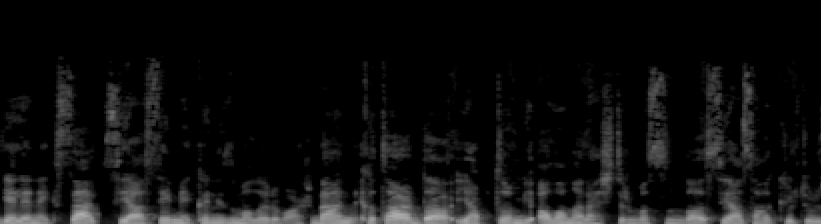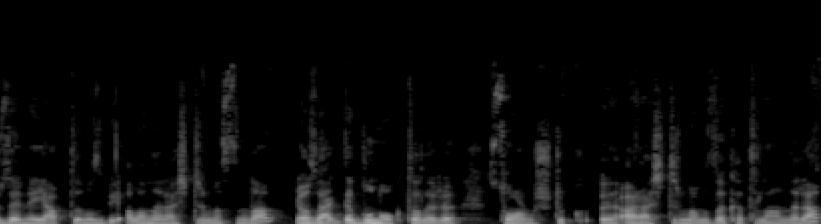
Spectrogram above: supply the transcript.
geleneksel siyasi mekanizmaları var. Ben Katar'da yaptığım bir alan araştırmasında, siyasal kültür üzerine yaptığımız bir alan araştırmasında özellikle bu noktaları sormuştuk e, araştırmamıza katılanlara.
